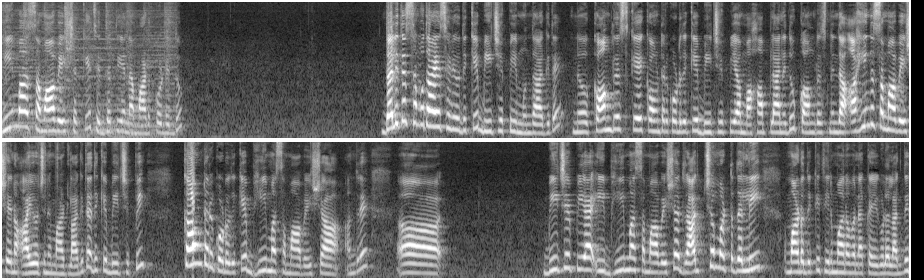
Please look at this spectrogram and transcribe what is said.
ಭೀಮಾ ಸಮಾವೇಶಕ್ಕೆ ಸಿದ್ಧತೆಯನ್ನ ಮಾಡಿಕೊಂಡಿದ್ದು. ದಲಿತ ಸಮುದಾಯ ಸೆಳೆಯುವುದಕ್ಕೆ ಬಿಜೆಪಿ ಮುಂದಾಗಿದೆ. ಕಾಂಗ್ರೆಸ್ಗೆ ಕೌಂಟರ್ ಕೊಡೋದಕ್ಕೆ ಬಿಜೆಪಿಯ ಮಹಾ ಪ್ಲಾನ್ ಇದು. ಕಾಂಗ್ರೆಸ್ನಿಂದ ಅಹಿಂದ ಸಮಾವೇಶವನ್ನು ಆಯೋಜನೆ ಮಾಡಲಾಗಿದೆ. ಅದಕ್ಕೆ ಬಿಜೆಪಿ ಕೌಂಟರ್ ಕೊಡೋದಕ್ಕೆ ಭೀಮ ಸಮಾವೇಶ ಅಂದ್ರೆ ಬಿಜೆಪಿಯ ಈ ಭೀಮ ಸಮಾವೇಶ ರಾಜ್ಯ ಮಟ್ಟದಲ್ಲಿ ಮಾಡೋದಕ್ಕೆ ತೀರ್ಮಾನವನ್ನು ಕೈಗೊಳ್ಳಲಾಗಿದೆ.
